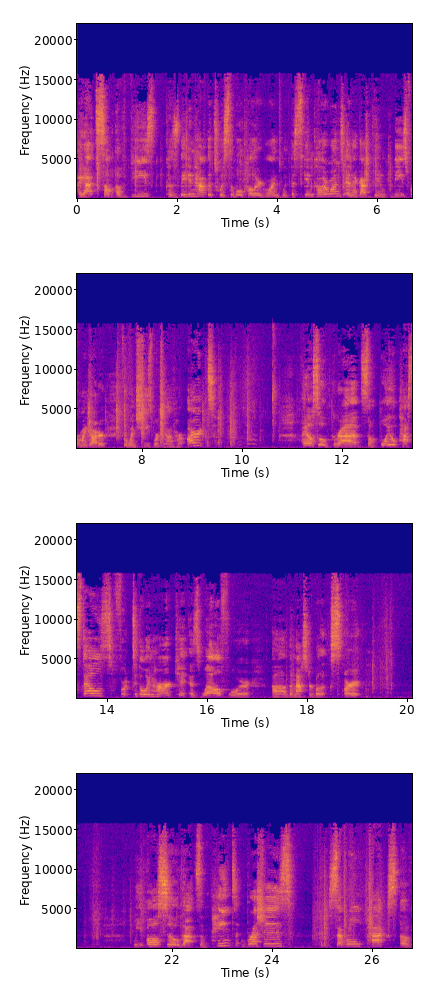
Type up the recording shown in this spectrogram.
I got some of these because they didn't have the twistable colored ones with the skin color ones and I got the, these for my daughter for when she's working on her art. I also grabbed some oil pastels for to go in her art kit as well for um, the master books art. We also got some paint brushes, several packs of,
